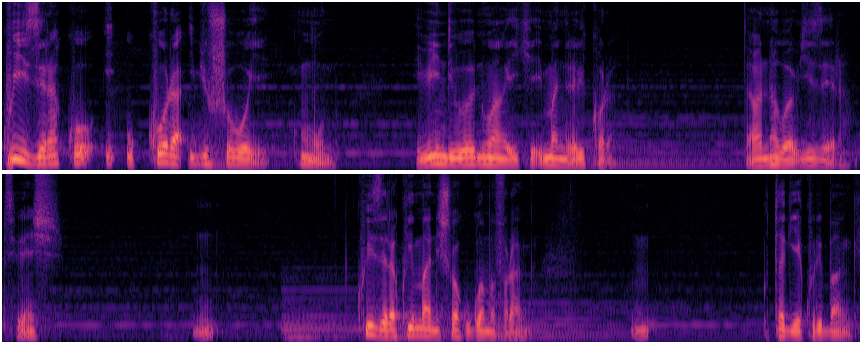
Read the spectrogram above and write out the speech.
Kwizera ko ukora ibyo ushoboye nk'umuntu ibindi wowe ntuhangayike imana irabikora abantu ntabwo babyizera si benshi. Mm. kwizera ko imana ishobora kuguha amafaranga. Mm. utagiye kuri banki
